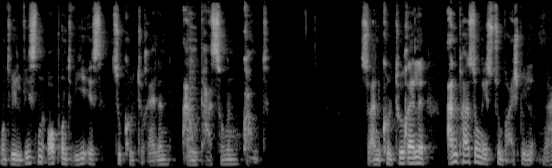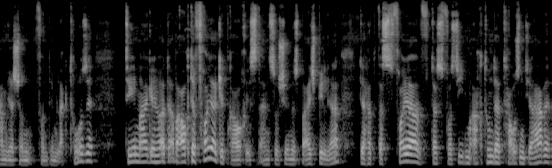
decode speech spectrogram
und will wissen, ob und wie es zu kulturellen Anpassungen kommt. So eine kulturelle Anpassung ist zum Beispiel, wir haben ja schon von dem Laktose Thema gehört, aber auch der Feuergebrauch ist ein so schönes Beispiel. Ja? Der hat das Feuer, das vor 700.000, 800.000 Jahren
